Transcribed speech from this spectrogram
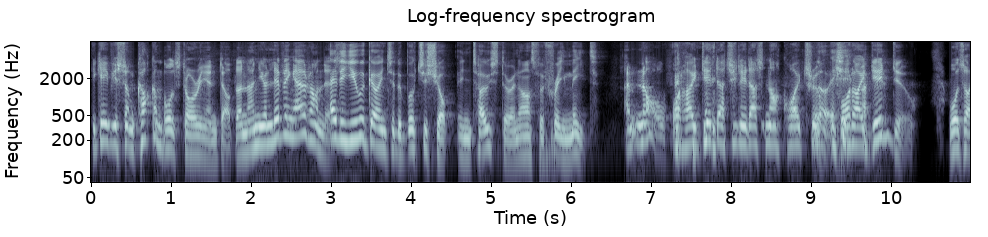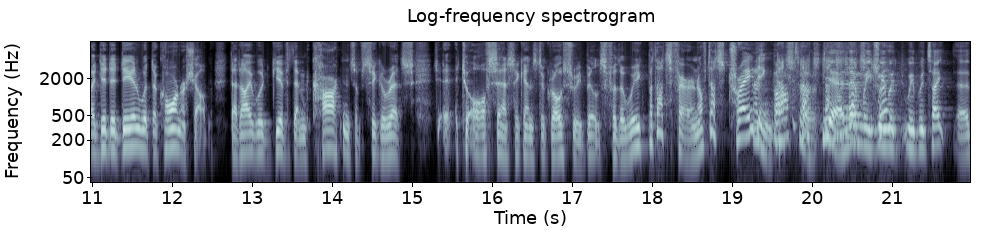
He gave you some cock and bull story in Dublin, and you're living out on this. Eddie, you were going to the butcher shop in Towcester and asked for free meat. Um, no, what I did actually, that's not quite true. No. what I did do was I did a deal with the corner shop that I would give them cartons of cigarettes to, to offset against the grocery bills for the week. But that's fair enough. That's trading. That's, barter. that's, that's, yeah, and then that's we, we would we would take uh, uh,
